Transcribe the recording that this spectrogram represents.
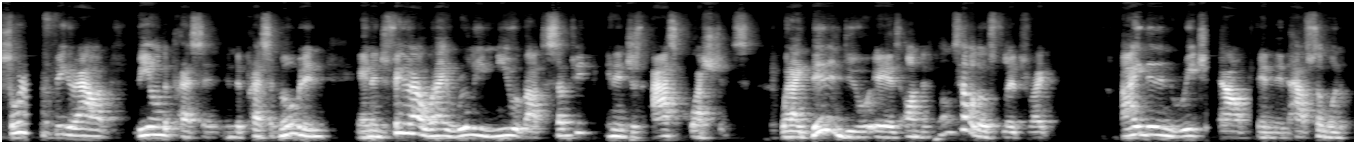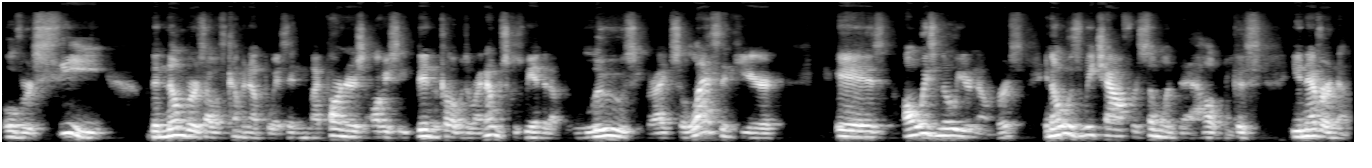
sort of figure out, be on the present in the present moment, and then figure out what I really knew about the subject and then just ask questions. What I didn't do is on, the, on some of those flips, right? I didn't reach out and, and have someone oversee the numbers I was coming up with. And my partners obviously didn't come up with the right numbers because we ended up losing, right? So lesson here is always know your numbers and always reach out for someone to help because you never know.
